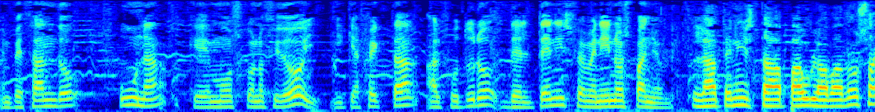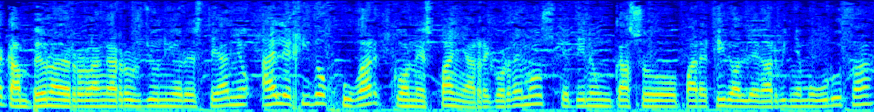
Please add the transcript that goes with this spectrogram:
empezando una que hemos conocido hoy y que afecta al futuro del tenis femenino español. La tenista Paula Badosa, campeona de Roland Garros Junior este año, ha elegido jugar con España. Recordemos que tiene un caso parecido al de Garbiñe Muguruza.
